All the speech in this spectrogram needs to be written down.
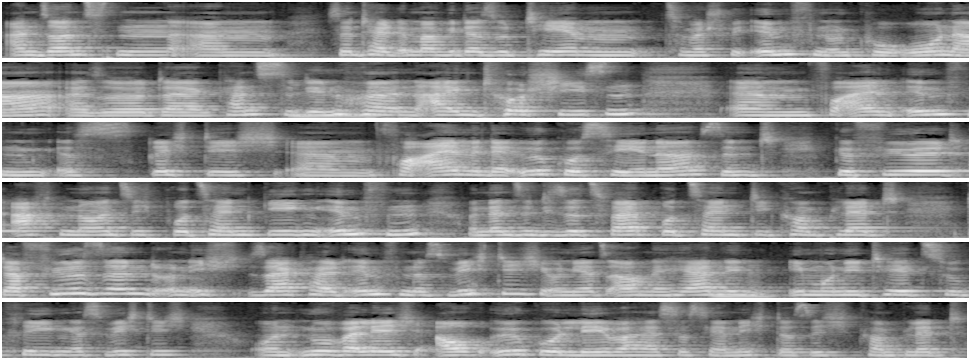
Ansonsten ähm, sind halt immer wieder so Themen, zum Beispiel Impfen und Corona. Also da kannst du dir mhm. nur ein Eigentor schießen. Ähm, vor allem Impfen ist richtig, ähm, vor allem in der Ökoszene sind gefühlt 98 Prozent gegen Impfen und dann sind diese zwei Prozent, die komplett dafür sind und ich sag halt, Impfen ist wichtig und jetzt auch eine Herdenimmunität zu kriegen ist wichtig und nur weil ich auch Öko lebe, heißt das ja nicht, dass ich komplett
